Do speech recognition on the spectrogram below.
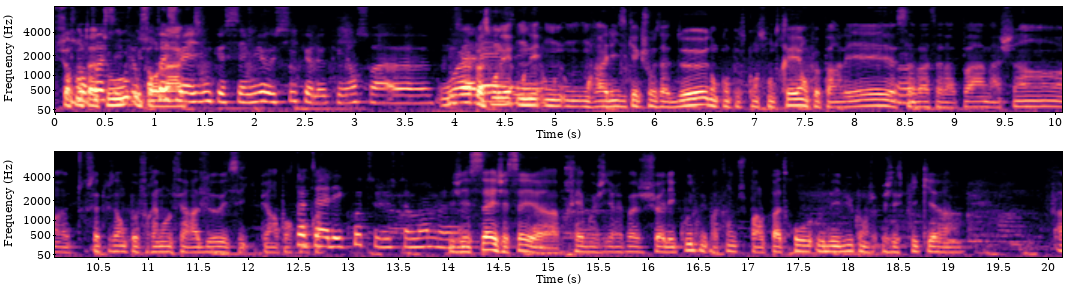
sur son tatou ou sur l'acte. j'imagine que c'est mieux aussi que le client soit euh, plus Ouais, à parce qu'on est, on, est, on, on réalise quelque chose à deux, donc on peut se concentrer, on peut parler, ça va, ça va pas, machin, euh, tout ça, tout ça, on peut vraiment le faire à deux et c'est hyper important. Toi, tu es quoi. à l'écoute justement de. J'essaye, j'essaye. Après, moi, je dirais pas, je suis à l'écoute, mais par exemple, je parle pas trop au début quand je- j'expliquais à, à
